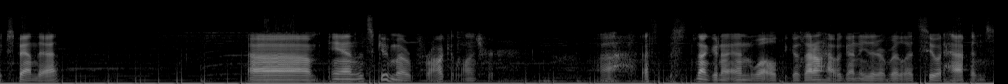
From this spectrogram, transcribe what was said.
Expand that. Um, and let's give him a rocket launcher. Uh, that's this is not gonna end well because I don't have a gun either. But let's see what happens.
